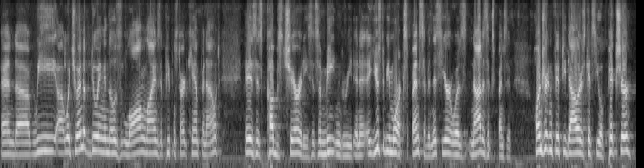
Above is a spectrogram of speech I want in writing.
and uh, we, uh, what you end up doing in those long lines that people start camping out is his Cubs charities. It's a meet and greet, and it, it used to be more expensive, and this year it was not as expensive. $150 gets you a picture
